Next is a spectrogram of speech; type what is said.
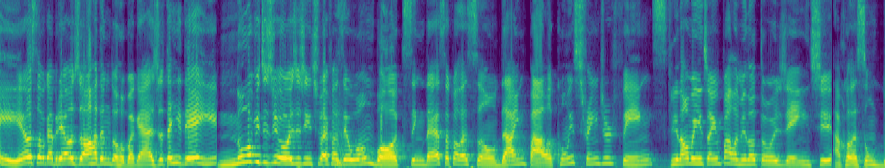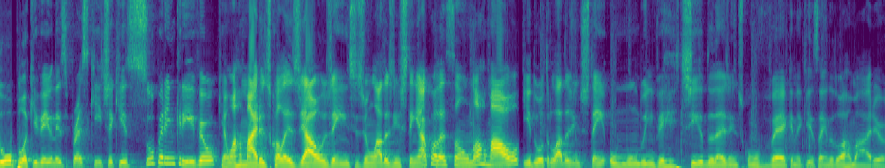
Oi, eu sou o Gabriel Jordan do arroba e no vídeo de hoje a gente vai fazer o unboxing dessa coleção da Impala com Stranger Things. Finalmente a Impala me notou, gente. A coleção dupla que veio nesse press kit aqui super incrível, que é um armário de colegial, gente. De um lado a gente tem a coleção normal e do outro lado a gente tem o mundo invertido, né, gente? Com o Vecna aqui saindo do armário.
